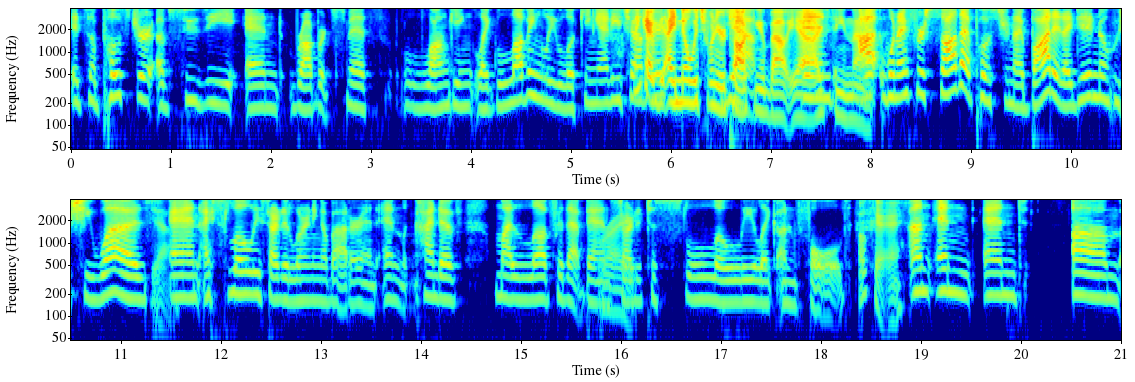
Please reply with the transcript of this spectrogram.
it's a poster of Siouxsie and Robert Smith longing, like lovingly looking at each I think other. I, I know which one you're Yeah. talking about. Yeah, I've seen that. I, when I first saw that poster and I bought it, I didn't know who she was, Yeah. and I slowly started learning about her, and and kind of my love for that band Right. started to slowly like unfold okay. and and and um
